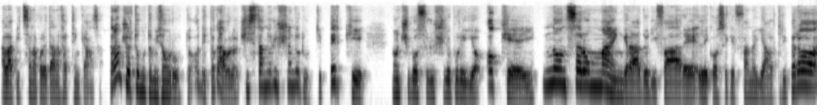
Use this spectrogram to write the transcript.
alla pizza napoletana fatta in casa. Però a un certo punto mi sono rotto, ho detto cavolo, ci stanno riuscendo tutti, perché non ci posso riuscire pure io. Ok, non sarò mai in grado di fare le cose che fanno gli altri, però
